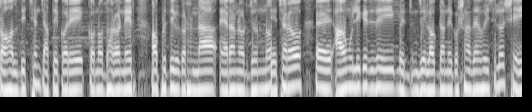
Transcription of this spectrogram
টহল দিচ্ছেন যাতে করে কোনো ধরনের অপ্রীতিকর ঘটনা এড়ানোর জন্য। এছাড়াও আওয়ামী লীগের যেই যে লকডাউনের ঘোষণা দেওয়া হয়েছিল, সেই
